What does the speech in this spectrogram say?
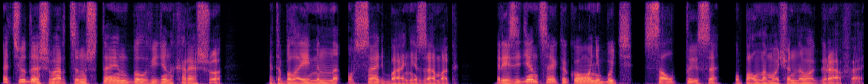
Отсюда Шварценштейн был виден хорошо — это была именно усадьба, а не замок. Резиденция какого-нибудь Салтыса, уполномоченного графа.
